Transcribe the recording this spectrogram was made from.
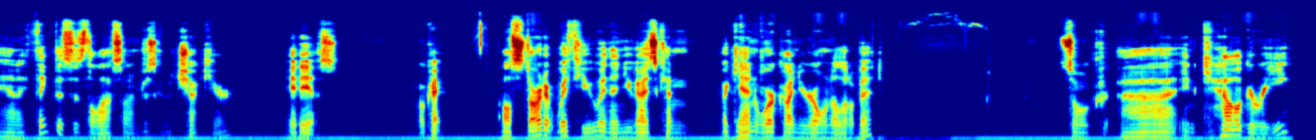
And I think this is the last one. I'm just going to check here. It is. Okay. I'll start it with you and then you guys can again work on your own a little bit. So uh, in Calgary,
